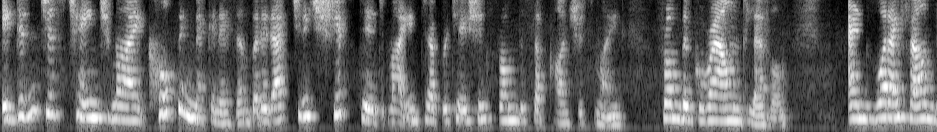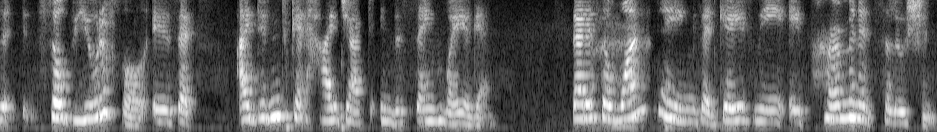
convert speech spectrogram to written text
it didn't just change my coping mechanism, but it actually shifted my interpretation from the subconscious mind, from the ground level. And what I found so beautiful is that I didn't get hijacked in the same way again. That is the one thing that gave me a permanent solution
